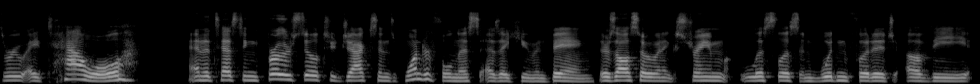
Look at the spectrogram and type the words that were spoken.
through a towel and attesting further still to Jackson's wonderfulness as a human being. There's also an extreme listless and wooden footage of the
